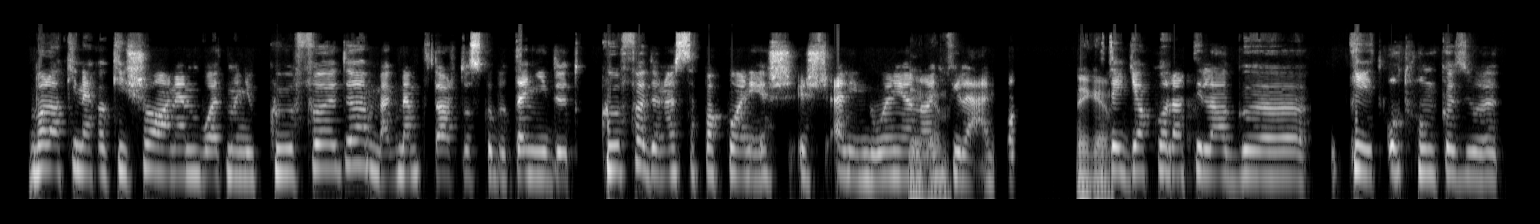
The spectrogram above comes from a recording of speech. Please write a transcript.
Valakinek, aki soha nem volt mondjuk külföldön, meg nem tartózkodott ennyi időt külföldön összepakolni és, és elindulni a Igen. nagy világba. Igen. Tehát gyakorlatilag két otthon közül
